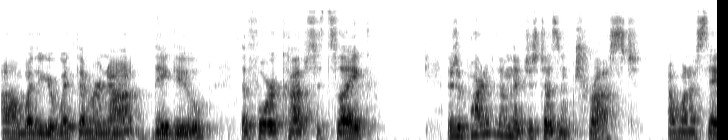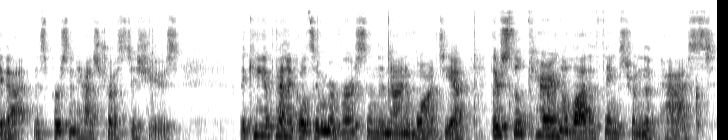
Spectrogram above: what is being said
um, whether you're with them or not, they do. The Four Cups, it's like there's a part of them that just doesn't trust. I want to say that. This person has trust issues. The King of Pentacles in reverse and the Nine of Wands. Yeah, they're still carrying a lot of things from the past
